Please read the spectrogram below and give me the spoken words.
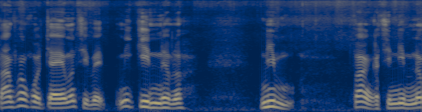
ตามความเข้าใจมันสิแบบมีกินครับเนาะนิ่มฟางกับสินิ่มน้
